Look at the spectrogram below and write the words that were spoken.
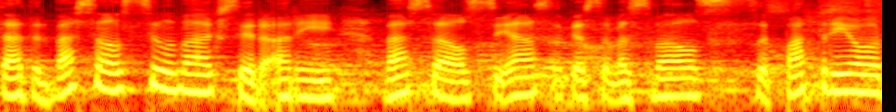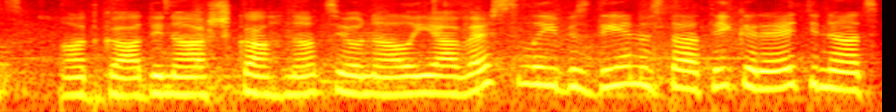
Tātad vesels cilvēks ir arī vesels, jāsaka, savas valsts patriots. Atgādināšu, ka Nacionālajā veselības dienestā tika rēķināts,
